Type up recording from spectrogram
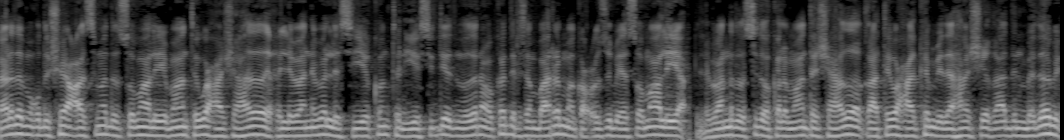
magaalada muqdisho ee caasimada soomaaliya maanta waxaa shahaadada xildhibaanimo la siiyey konton iyo sideed mudan oo ka tirsan baarlamaanka cusub ee soomaaliya. Xildhibaanada sidoo kale maanta shahaadada qaatay waxaa ka mid ahaa sheekh aadan madoobe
